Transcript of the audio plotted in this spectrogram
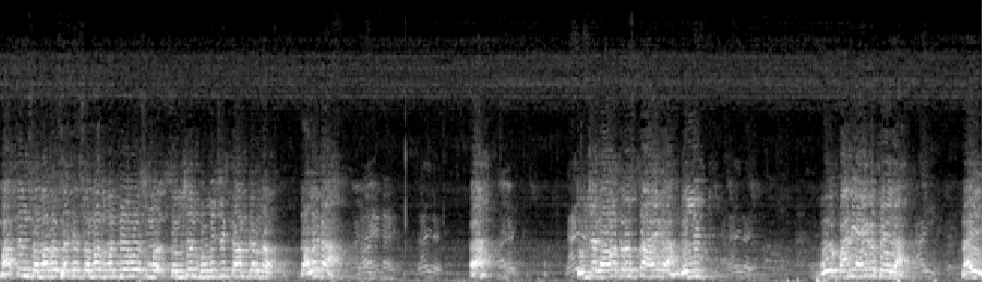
मातंग समाजासाठी समाज मंदिर व स्म- स्मशानभूमीचे काम करणार. झालं का? नाही नाही हा? तुमच्या गावात रस्ता आहे का? गल्लीत? बोर पाणी आहे का प्यायला? नाही.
